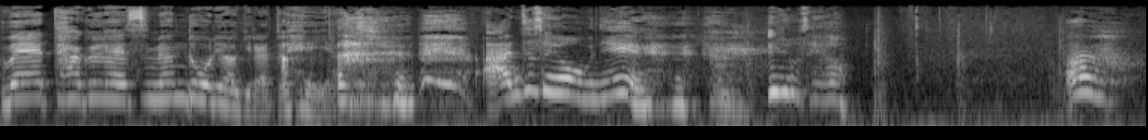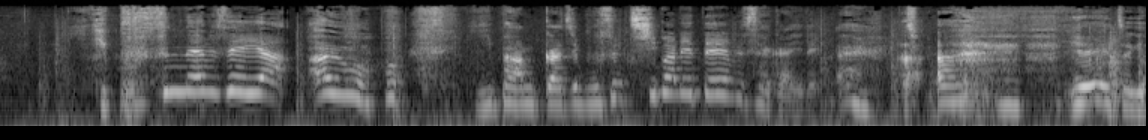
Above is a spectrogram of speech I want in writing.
외탁을 했으면 노력이라도 해야지. 앉으세요 어머니 이리 오세요 아휴, 이게 무슨 냄새야? 아유, 이 밤까지 무슨 집안의 냄새가 이래. 아, 예, 저기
